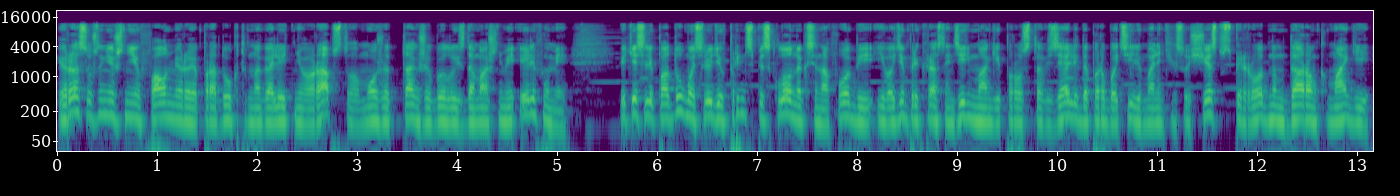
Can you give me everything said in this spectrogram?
И раз уж нынешние фалмеры – продукт многолетнего рабства, может также было и с домашними эльфами, ведь если подумать, люди в принципе склонны к ксенофобии, и в один прекрасный день маги просто взяли да поработили маленьких существ с природным даром к магии,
